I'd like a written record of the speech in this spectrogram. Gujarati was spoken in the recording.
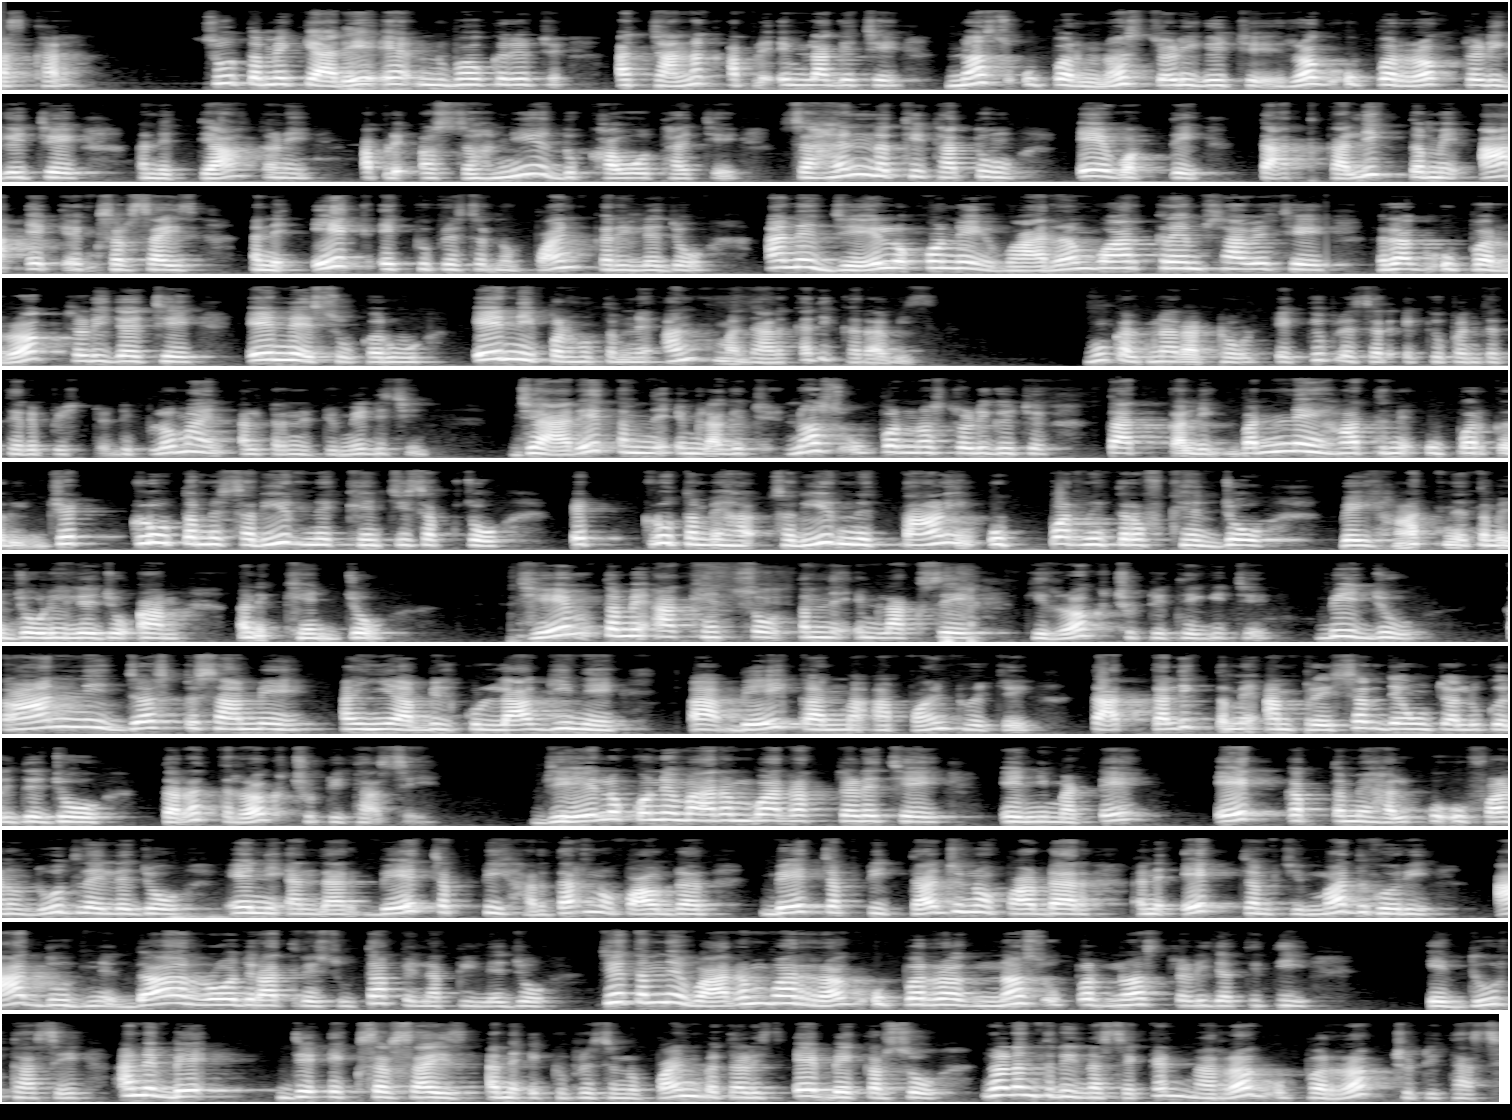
નમસ્કાર. શું તમે ક્યારેય એ અનુભવ કર્યો છે? અચાનક આપણે એમ લાગે છે, નસ ઉપર નસ ચડી ગઈ છે, રગ ઉપર રગ ચડી ગઈ છે અને ત્યાં કણે આપણે અસહનીય દુખાવો થાય છે. સહન નથી થતું. એ વખતે તાત્કાલિક તમે આ એક એક્સરસાઇઝ અને એક એક્યુપ્રેશરનો પોઈન્ટ કરી લેજો. અને જે લોકોને વારંવાર ક્રેમ્સ આવે છે, રગ ઉપર રગ ચડી જાય છે, એને શું કરવું? એની પણ હું તમને અંતમાં જાણકારી કરાવીશ. હું Kalpana Rathod acupressure acupuncture therapist diploma in alternative medicine જ્યારે તમને એમ લાગે છે, નસ ઉપર નસ ચડી ગઈ છે, તાત્કાલિક બંને હાથને ઉપર કરી જેટલું તમે શરીરને ખેંચી શકશો, એટલું તમે શરીરને તાણી ઉપરની તરફ ખેંચજો, બે હાથને તમે જોડી લેજો આમ અને ખેંચજો. જેમ તમે આ ખેંચશો, તમને એમ લાગશે કે રગ છૂટી થઈ ગઈ છે. બીજું, કાનની જસ્ટ સામે અહીંયા બિલકુલ લાગીને આ બે કાનમાં આ પોઈન્ટ હોય છે. તાત્કાલિક તમે આમ પ્રેશર દેવું ચાલુ કરી દેજો. તરત રગ છૂટી થશે. જે લોકોને વારંવાર રગ ચડે છે, એની માટે એક કપ તમે હલકું ઉફાણું દૂધ લઈ લેજો. એની અંદર બે ચપટી હળદરનો પાવડર બે ચપટી તજનો પાવડર અને એક ચમચી મધ ગોરી આ દૂધને દરરોજ રાત્રે સૂતા પહેલાં પી લેજો. જે તમને વારંવાર રગ ઉપર રગ, નસ ઉપર નસ ચડી જતી હતી, એ દૂર થશે. અને બે જે એક્સરસાઇઝ અને એક્યુપ્રેશરનો પોઈન્ટ બતાડીશ, એ બે કરશો ગણતરીના સેકન્ડમાં રગ ઉપર રગ છૂટી થશે.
